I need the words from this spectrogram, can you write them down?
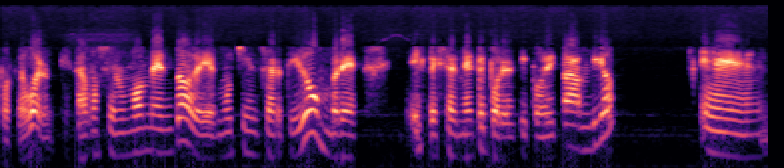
porque bueno, estamos en un momento de mucha incertidumbre, especialmente por el tipo de cambio, eh,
